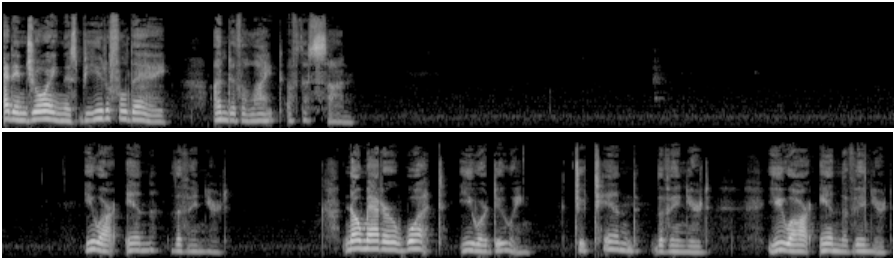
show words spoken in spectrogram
at enjoying this beautiful day under the light of the sun. You are in the vineyard. No matter what you are doing to tend the vineyard, you are in the vineyard.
